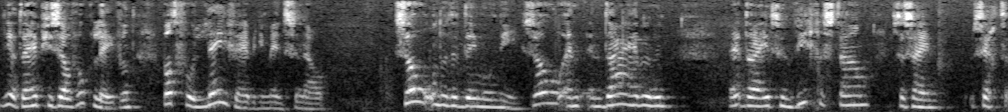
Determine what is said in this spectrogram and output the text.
ja, dan heb je zelf ook leven. Want wat voor leven hebben die mensen nou? Zo onder de demonie. Zo, en, en daar, hebben hun, daar heeft hun wieg gestaan. Ze zijn, zegt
